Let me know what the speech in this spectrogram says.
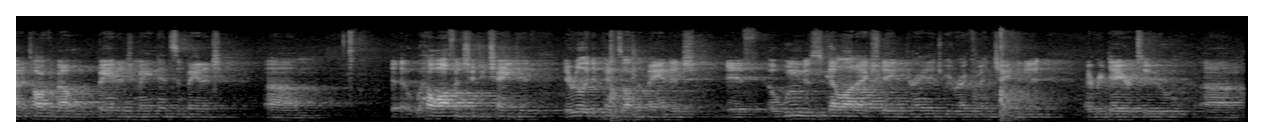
kind of talk about bandage maintenance and bandage. Um, how often should you change it? It really depends on the bandage. If a wound has got a lot of exudated drainage, we recommend changing it every day or two. Um,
